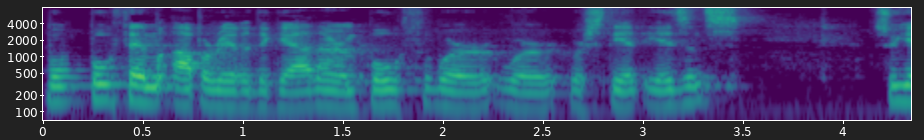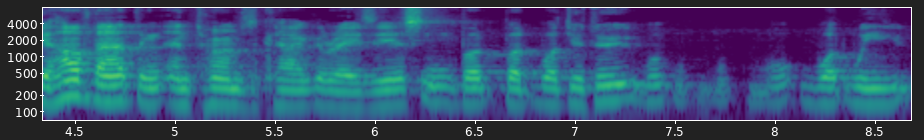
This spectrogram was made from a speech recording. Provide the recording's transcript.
both, both them operated together, and both were, were, were state agents. So you have that in, in, terms of characterization, but but what you do, what we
